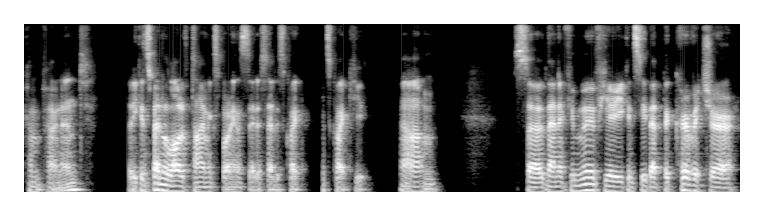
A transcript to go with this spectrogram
component, so you can spend a lot of time exploring this data set. It's quite, it's quite cute. Um, so then if you move here, you can see that the curvature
